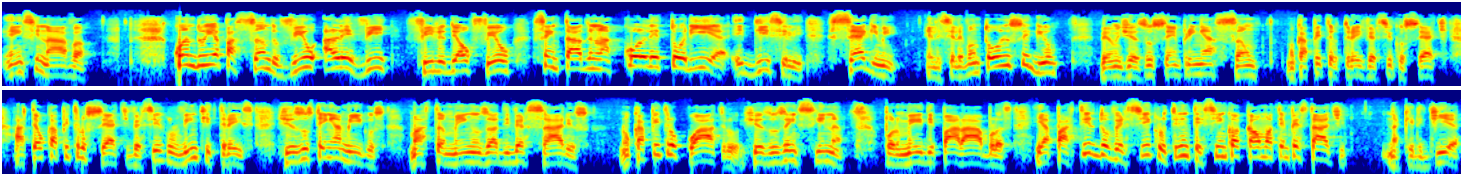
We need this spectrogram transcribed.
ensinava. Quando ia passando, viu a Levi, filho de Alfeu, sentado na coletoria, e disse-lhe: Segue-me. Ele se levantou e o seguiu. Vemos Jesus sempre em ação. No capítulo 3, versículo 7, até o capítulo 7, versículo 23, Jesus tem amigos, mas também os adversários. No capítulo 4, Jesus ensina por meio de parábolas e a partir do versículo 35 acalma a tempestade. Naquele dia,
